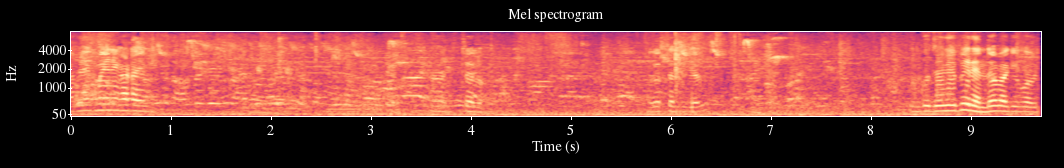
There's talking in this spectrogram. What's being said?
अब एक महीने का टाइम है। हाँ, चलो। चल दीजिए उनको जगह पे रहने दो बाकी को अभी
